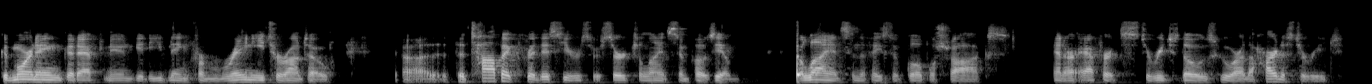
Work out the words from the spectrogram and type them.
Good morning, good afternoon, good evening from rainy Toronto. Uh, the topic for this year's Research Alliance Symposium, Reliance in the Face of Global Shocks, and our efforts to reach those who are the hardest to reach.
